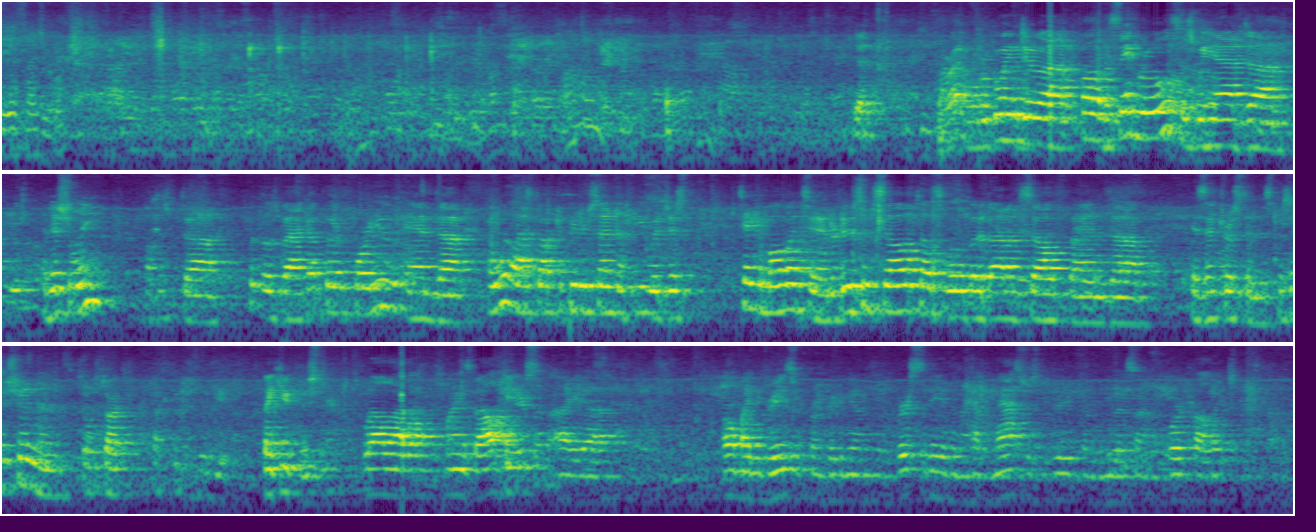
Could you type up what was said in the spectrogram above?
CSI school? Yeah. All right, well, we're going to uh, follow the same rules as we had uh, initially. I'll just uh, put those back up there for you. And uh, I will ask Dr. Peterson if he would just take a moment to introduce himself, tell us a little bit about himself and uh, his interest in this position. And so we'll start, Dr. Peterson, with you. Thank you, Commissioner. Well, uh, my name is Val Peterson. I, uh, all my degrees are from Brigham Young University, and then I have a master's degree from the U.S. Army War College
